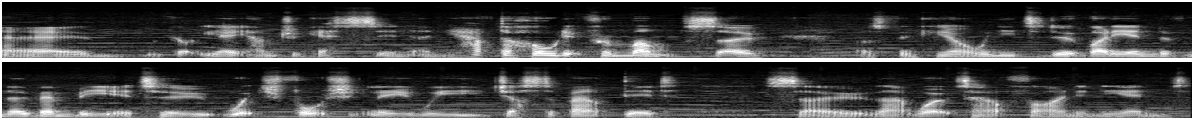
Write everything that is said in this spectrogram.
um, we've got the 800 guests in and you have to hold it for a month so I was thinking oh we need to do it by the end of November year two which fortunately we just about did so that worked out fine in the end.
